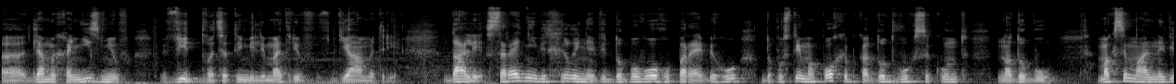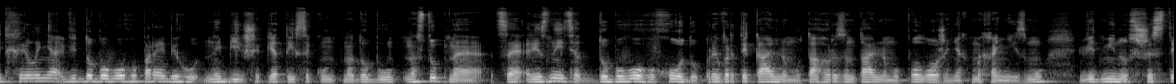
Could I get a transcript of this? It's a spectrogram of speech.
е, для механізмів від 20 мм в діаметрі. Далі середнє відхилення від добового перебігу, допустима похибка до 2 секунд на добу. Максимальне відхилення від добового перебігу не більше 5 секунд на добу. Наступне це різниця добового ходу при вертикальному та горизонтальному положеннях механізму від мінус 6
